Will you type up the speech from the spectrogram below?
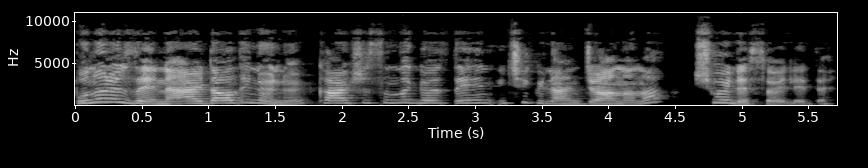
Bunun üzerine Erdal İnönü karşısında gözlerinin içi gülen Canan'a şöyle söyledi.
